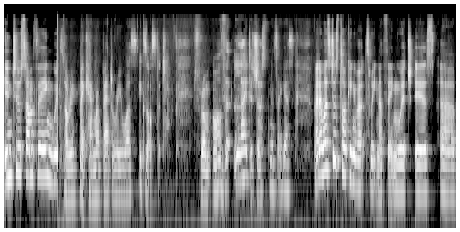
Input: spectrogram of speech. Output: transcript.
into something with... Sorry, my camera battery was exhausted from all the light adjustments, I guess. But I was just talking about Sweet Nothing, which is a,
